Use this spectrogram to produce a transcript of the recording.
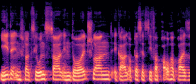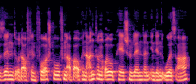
jede Inflationszahl in Deutschland, egal ob das jetzt die Verbraucherpreise sind oder auf den Vorstufen, aber auch in anderen europäischen Ländern, in den USA,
